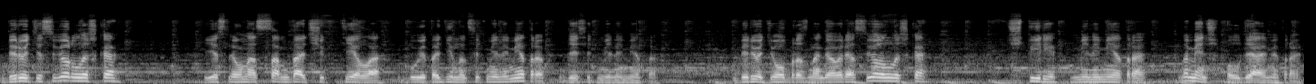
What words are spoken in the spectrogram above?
Берете сверлышко. Если у нас сам датчик тела будет 11 мм, 10 мм, берете, образно говоря, сверлышко 4 мм, но меньше полдиаметра,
